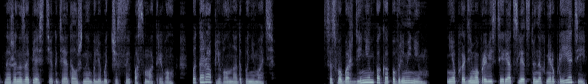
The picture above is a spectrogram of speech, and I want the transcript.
Даже на запястье, где должны были быть часы, посматривал. Поторапливал, надо понимать. С освобождением пока повременим. Необходимо провести ряд следственных мероприятий,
